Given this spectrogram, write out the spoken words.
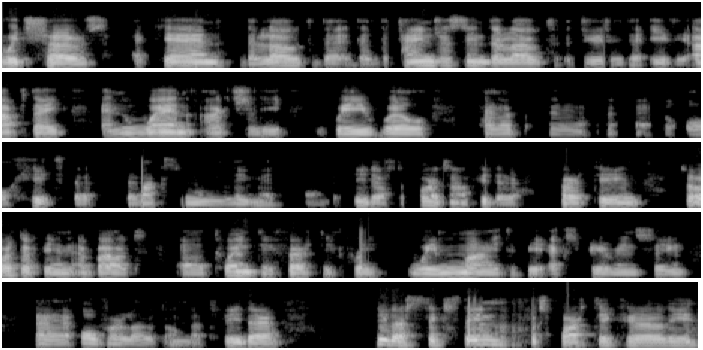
which shows again the load, the, the, the, changes in the load due to the EV uptake, and when actually we will have uh, uh, or hit the, the, maximum limit on the feeder. So, for example, feeder 13, sort of in about 2033, we might be experiencing uh, overload on that feeder. Feeder 16 looks particularly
